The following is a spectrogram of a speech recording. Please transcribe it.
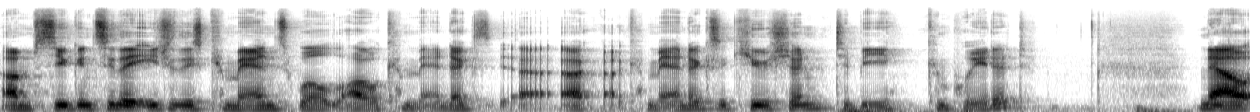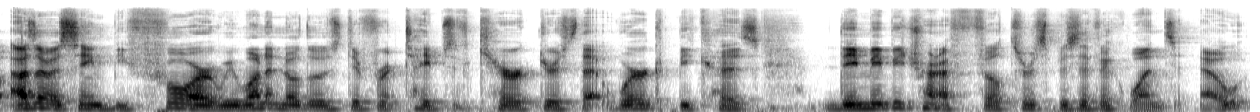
Um, so you can see that each of these commands will allow command ex uh, a command execution to be completed. Now, as I was saying before, we want to know those different types of characters that work because they may be trying to filter specific ones out.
